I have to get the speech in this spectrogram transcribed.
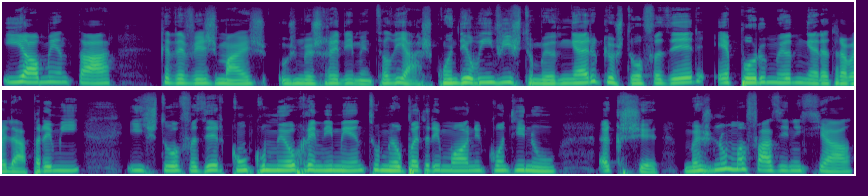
e aumentar cada vez mais os meus rendimentos. Aliás, quando eu invisto o meu dinheiro, o que eu estou a fazer é pôr o meu dinheiro a trabalhar para mim e estou a fazer com que o meu rendimento, o meu património continue a crescer. Mas numa fase inicial,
